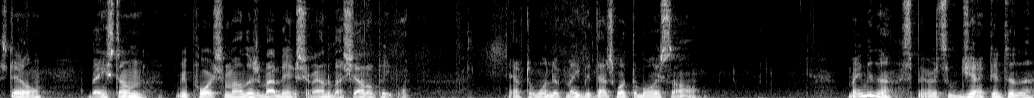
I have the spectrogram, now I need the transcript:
Still, based on reports from others about being surrounded by shadow people, you have to wonder if maybe that's what the boys saw. Maybe the spirits objected to the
